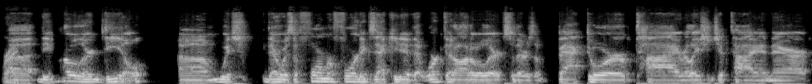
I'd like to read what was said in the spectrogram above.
Right. Uh, the Auto Alert deal, um, which there was a former Ford executive that worked at Auto Alert, so there was a backdoor tie, relationship tie in there,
